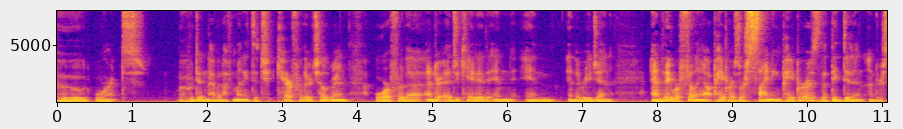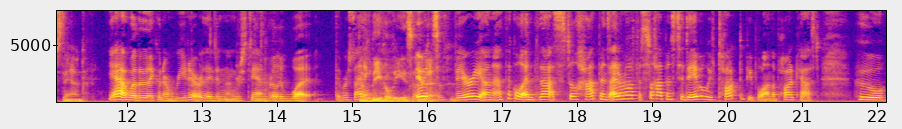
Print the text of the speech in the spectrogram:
who weren't, who didn't have enough money to ch- care for their children, or for the undereducated in in in the region, and they were filling out papers or signing papers that they didn't understand yeah, whether they couldn't read it or they didn't understand really what they were the signing. legalese of it was very unethical and that still happens i don't know if it still happens today but we've talked to people on the podcast who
